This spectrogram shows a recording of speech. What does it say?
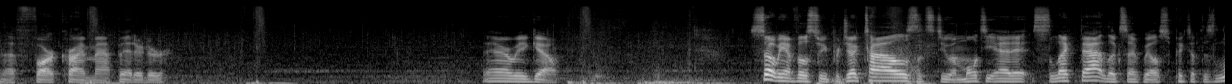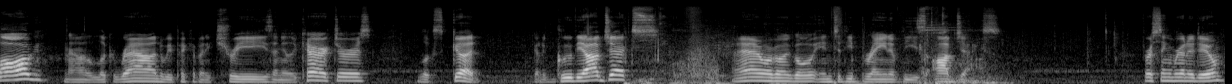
the Far Cry map editor. There we go. So we have those three projectiles. Let's do a multi-edit. Select that. Looks like we also picked up this log. Now look around. Do we pick up any trees, any other characters? Looks good. Gonna glue the objects. And we're to go into the brain of these objects. First thing we're to do,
